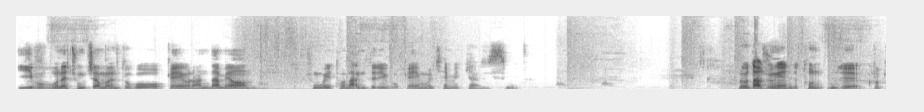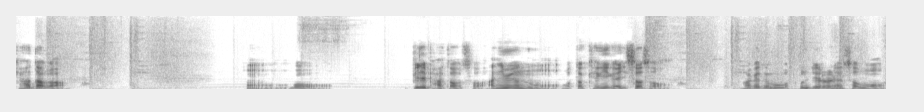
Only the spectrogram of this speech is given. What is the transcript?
이 부분에 중점을 두고 게임을 한다면 충분히 돈 안 들이고 게임을 재밌게 할 수 있습니다. 그리고 나중에 이제 돈 이제 그렇게 하다가 어뭐빌 받아서 아니면 뭐 어떤 계기가 있어서 하게 되면 뭐 돈질을 해서 뭐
